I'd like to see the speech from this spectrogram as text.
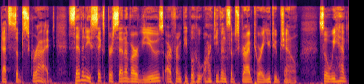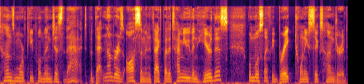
that's subscribed. 76% of our views are from people who aren't even subscribed to our YouTube channel. So we have tons more people than just that. But that number is awesome. In fact, by the time you even hear this, we'll most likely break 2,600.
